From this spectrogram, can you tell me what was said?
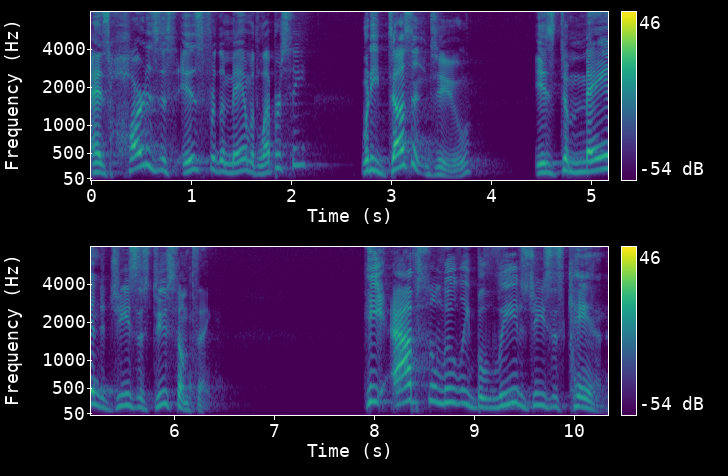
as hard as this is for the man with leprosy, what he doesn't do is demand Jesus do something. He absolutely believes Jesus can.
